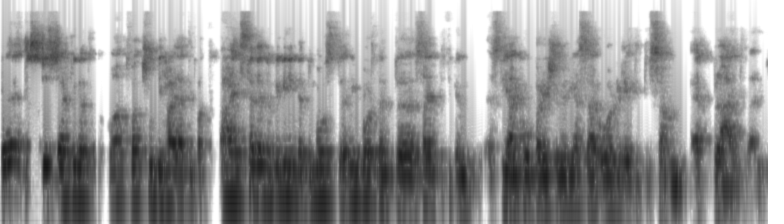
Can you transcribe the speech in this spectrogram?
Yeah, just, just I think that what, what should be highlighted, what I said at the beginning that the most uh, important uh, scientific and STI cooperation areas are all related to some applied value.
